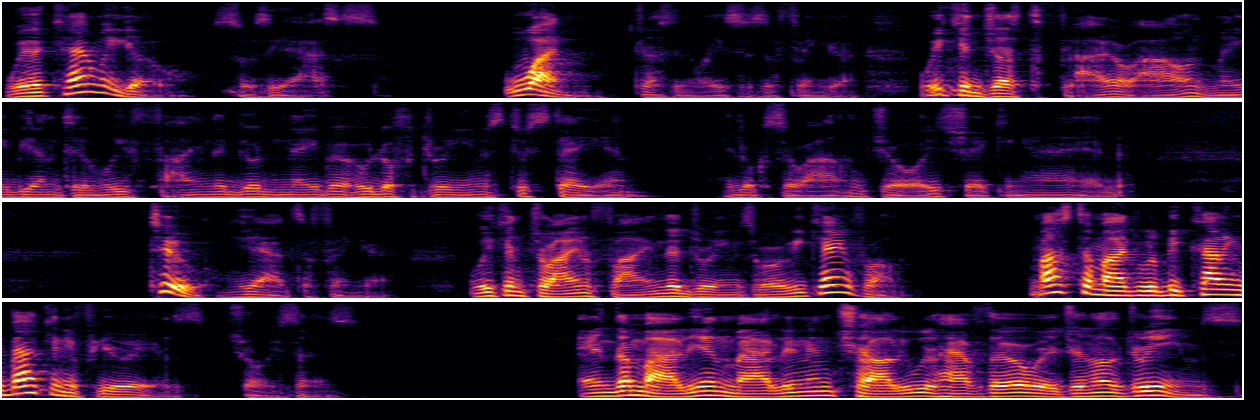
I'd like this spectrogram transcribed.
Where can we go? Susie asks. One, Justin raises a finger. We can just fly around, maybe until we find a good neighborhood of dreams to stay in. He looks around. Joy's shaking her head. Two, he adds a finger. We can try and find the dreams where we came from. Mastermind will be coming back in a few years, Joy says. And Amali and Madeline and Charlie will have their original dreams,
